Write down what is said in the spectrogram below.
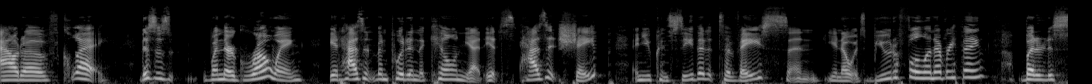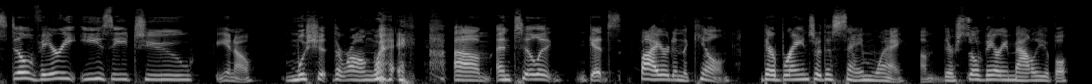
out of clay. This is when they're growing, it hasn't been put in the kiln yet. It has its shape and you can see that it's a vase and you know it's beautiful and everything, but it is still very easy to, you know, mush it the wrong way um, until it gets fired in the kiln. Their brains are the same way. Um, they're still very malleable.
